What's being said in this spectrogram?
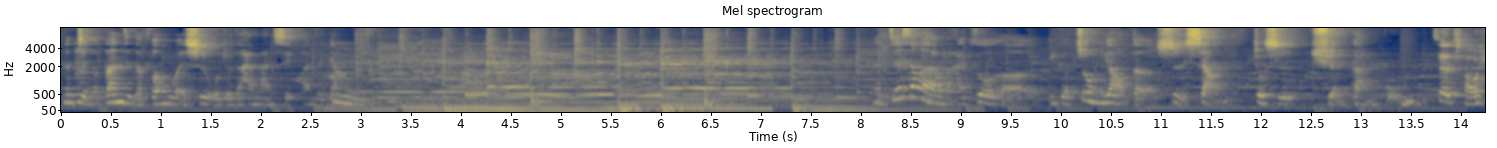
那整个班级的氛围是我觉得还蛮喜欢的样子。接下来我们还做了一个重要的事项，就是选干部。这超有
